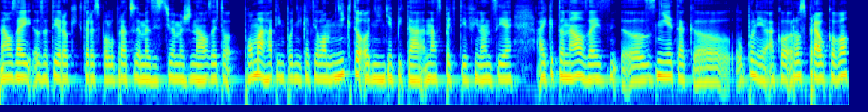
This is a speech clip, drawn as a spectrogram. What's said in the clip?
Naozaj za tie roky, ktoré spolupracujeme, zistujeme, že naozaj to pomáha tým podnikateľom. Nikto od nich nepýta naspäť tie financie, aj keď to naozaj e, znie tak e, úplne ako rozprávkovo,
